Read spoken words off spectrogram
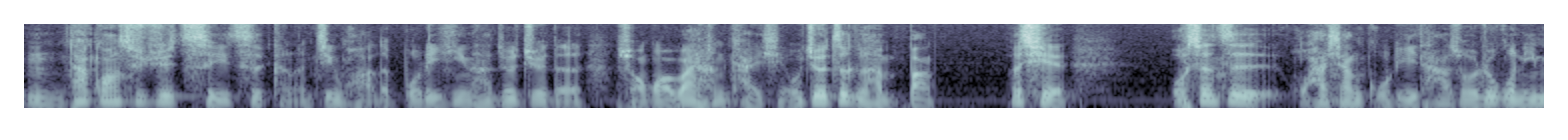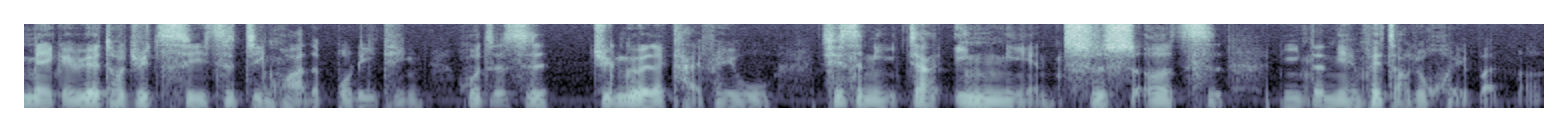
嗯，他光是去吃一次可能精华的伯利厅，他就觉得爽歪歪很开心。我觉得这个很棒，而且我甚至我还想鼓励他说，如果你每个月都去吃一次精华的伯利厅，或者是君悦的凯菲屋，其实你这样一年吃十二次，你的年费早就回本了。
